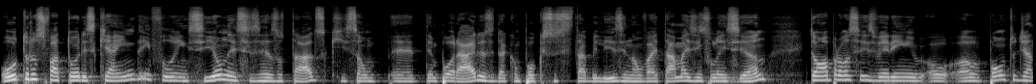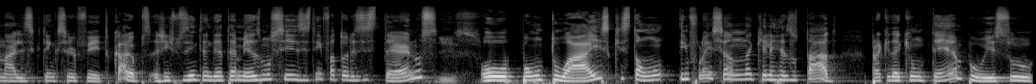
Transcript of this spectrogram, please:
outros fatores que ainda influenciam nesses resultados, que são é, temporários e daqui a um pouco isso se estabiliza e não vai estar mais influenciando. Então, ó, para vocês verem o, o ponto de análise que tem que ser feito. Cara, eu a gente precisa entender até mesmo se existem fatores externos Isso. ou pontuais que estão influenciando naquele resultado. Para que daqui a um tempo isso.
